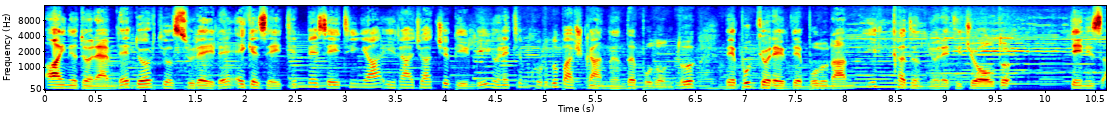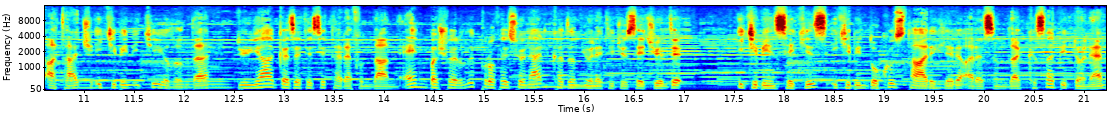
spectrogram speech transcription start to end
Aynı dönemde 4 yıl süreyle Ege Zeytin ve Zeytinyağı İhracatçı Birliği Yönetim Kurulu Başkanlığında bulundu ve bu görevde bulunan ilk kadın yönetici oldu. Deniz Ataç 2002 yılında Dünya Gazetesi tarafından en başarılı profesyonel kadın yönetici seçildi. 2008-2009 tarihleri arasında kısa bir dönem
